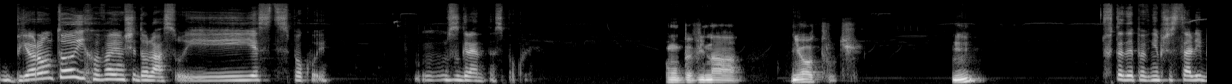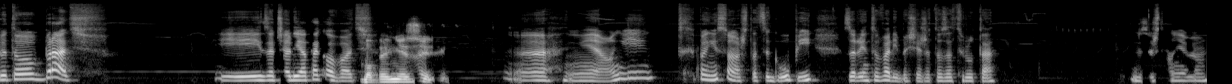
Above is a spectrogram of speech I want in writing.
Biorą to i chowają się do lasu i jest spokój. Względny spokój. Komu by wina nie otruć. Hmm? wtedy pewnie przestaliby to brać i zaczęli atakować. Bo by nie żyli. Ech, nie, oni chyba nie są aż tacy głupi. Zorientowaliby się, że to zatruta. Zresztą nie wiem.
